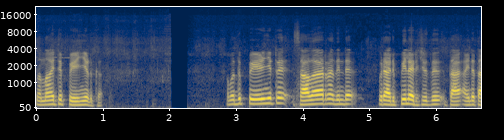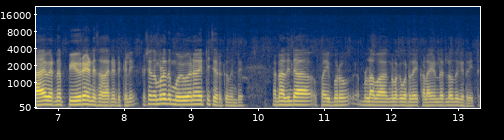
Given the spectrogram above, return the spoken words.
നന്നായിട്ട് പിഴിഞ്ഞെടുക്കുക അപ്പോൾ ഇത് പിഴിഞ്ഞിട്ട് സാധാരണ ഇതിന്റെ ഒരു അരിപ്പിയിൽ അരിച്ചിട്ട് അതിന്റെ താഴെ വരുന്ന പ്യൂരയാണ് സാധാരണ എടുക്കൽ പക്ഷേ നമ്മളിത് മുഴുവനായിട്ട് ചേർക്കുന്നുണ്ട്. കാരണം അതിന്റെ ആ ഫൈബറും ഉള്ള ഭാഗങ്ങളൊക്കെ വെറുതെ കളയണ്ടല്ലോ എന്ന് കരുതിയിട്ട്.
